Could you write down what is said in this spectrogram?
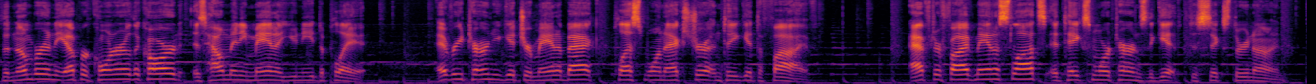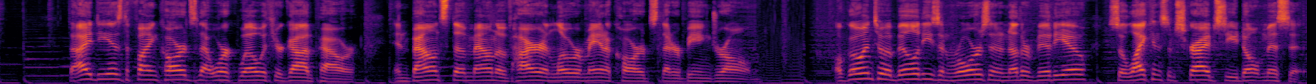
The number in the upper corner of the card is how many mana you need to play it. Every turn you get your mana back, plus one extra until you get to 5. After 5 mana slots, it takes more turns to get to 6 through 9. The idea is to find cards that work well with your god power, and balance the amount of higher and lower mana cards that are being drawn. I'll go into abilities and roars in another video, so like and subscribe so you don't miss it.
